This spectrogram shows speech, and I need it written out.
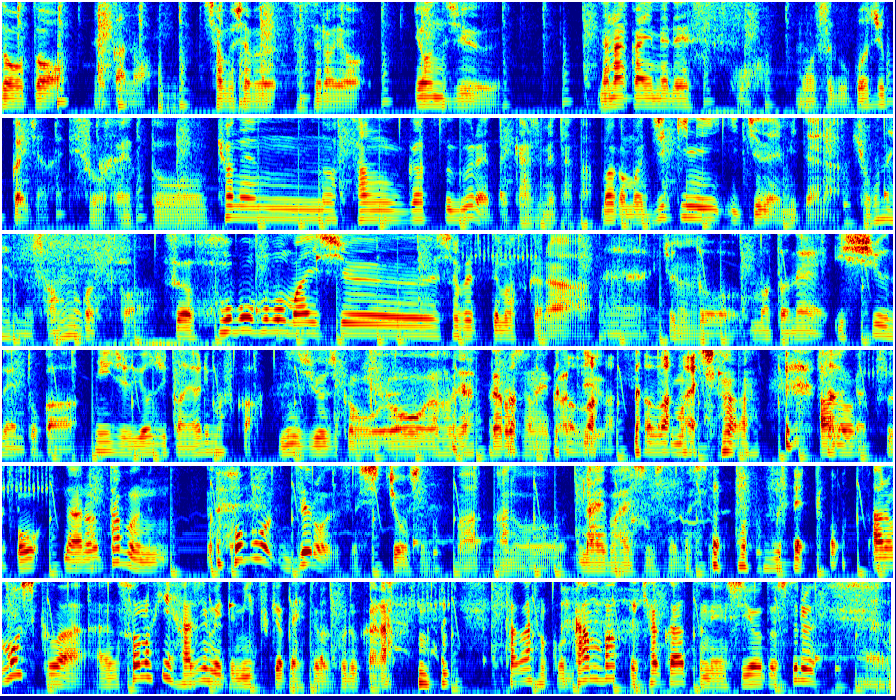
蔵と中野。しゃぶしゃぶさせろよ。47回目です。もうすぐ50回じゃないですか。そうえっと去年の3月ぐらいだっけ始めたか。なんかもう時期に1年みたいな。去年の3月か。それほぼほぼ毎週喋ってますから。ねえちょっとまたね1周年とか24時間やりますか。24時間をおやってやろうじゃないかっていう 生気持ちは。あ3の月。おあの多分ほぼゼロですよ視聴者。はあのライブ配信したとしてもゼロ。あのもしくはあのその日初めて見つけた人が来るから ただのこう頑張って客集めしようとしてる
